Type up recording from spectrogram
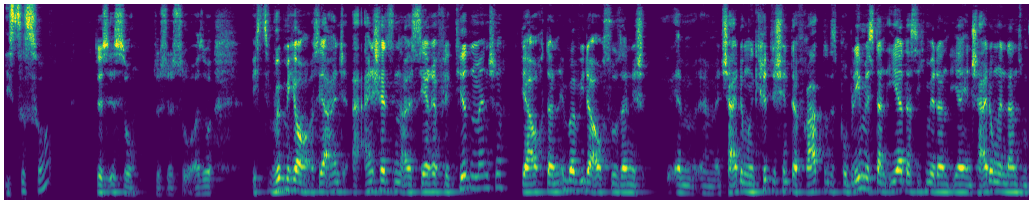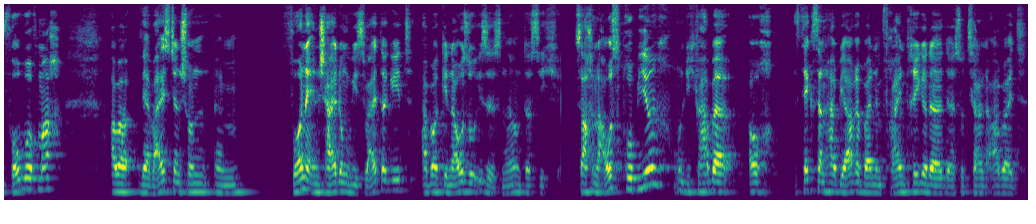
Ist das so? Das ist so, das ist so. Also ich würde mich auch sehr einschätzen als sehr reflektierten Menschen, der auch dann immer wieder auch so seine ähm, ähm, Entscheidungen kritisch hinterfragt. Und das Problem ist dann eher, dass ich mir dann eher Entscheidungen dann zum Vorwurf mache. Aber wer weiß denn schon ähm, vor einer Entscheidung, wie es weitergeht? Aber genau so ist es. Ne? Und dass ich Sachen ausprobiere. Und ich habe auch sechseinhalb Jahre bei einem freien Träger der, der sozialen Arbeit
